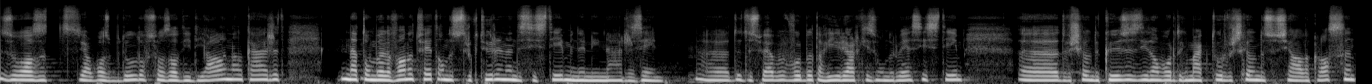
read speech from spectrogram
zoals het ja, was bedoeld of zoals dat ideaal in elkaar zit. Net omwille van het feit dat de structuren en de systemen er niet naar zijn. Uh, dus we hebben bijvoorbeeld dat hiërarchisch onderwijssysteem, uh, de verschillende keuzes die dan worden gemaakt door verschillende sociale klassen,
